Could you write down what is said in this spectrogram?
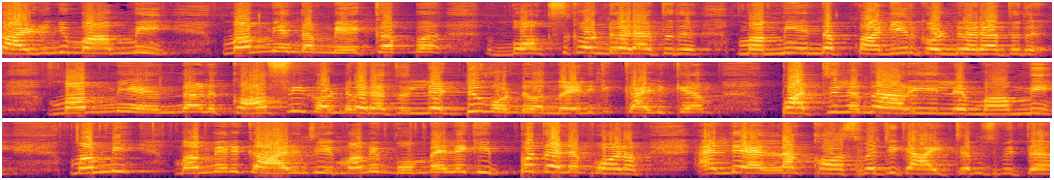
കഴിഞ്ഞു മമ്മി. മമ്മി എന്താ മേക്കപ്പ് ബോക്സ് കൊണ്ടുവരാത്തത്? മമ്മി എന്താ പനീർ കൊണ്ടുവരാത്തത്? മമ്മി എന്താണ് കോഫി കൊണ്ടുവരാത്തത്? ലഡു കൊണ്ടുവന്നത് എനിക്ക് കഴിക്കാൻ പറ്റില്ലെന്ന് അറിയില്ലേ മമ്മി? മമ്മി മമ്മി ഒരു കാര്യം ചെയ്യും. മമ്മി മുംബൈയിലേക്ക് ഇപ്പൊ തന്നെ പോകണം എന്റെ എല്ലാ cosmetic items with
